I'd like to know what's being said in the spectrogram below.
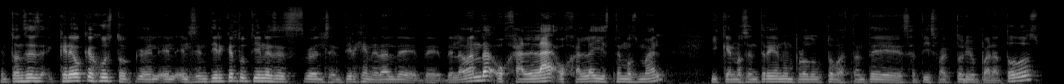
Entonces, creo que justo el, el- el sentir que tú tienes es el sentir general de, de- de la banda. Ojalá, ojalá y estemos mal y que nos entreguen un producto bastante satisfactorio para todos.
